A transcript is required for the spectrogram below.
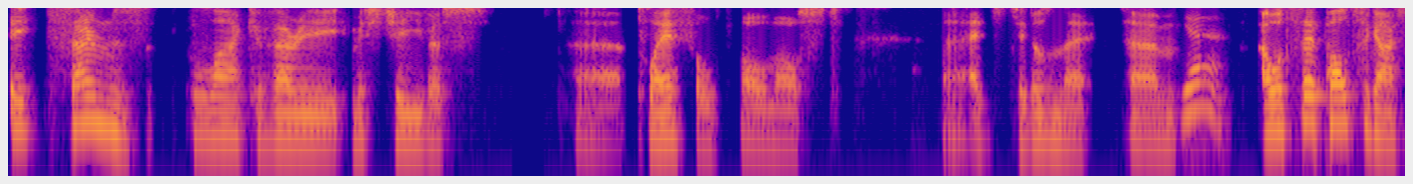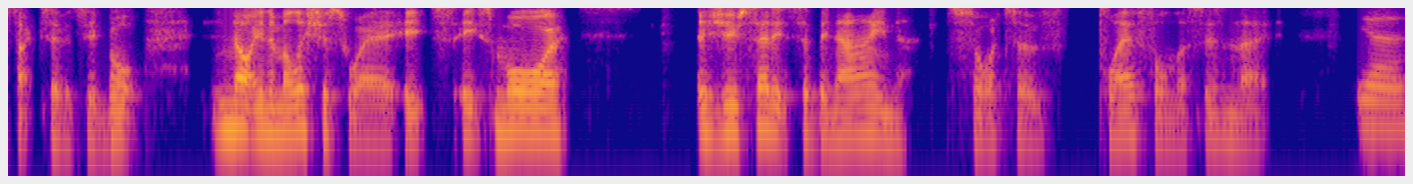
It sounds like a very mischievous, uh, playful almost uh, entity, doesn't it? Um, yeah. I would say poltergeist activity, but not in a malicious way. It's it's more, as you said, it's a benign sort of playfulness, isn't it? Yeah.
